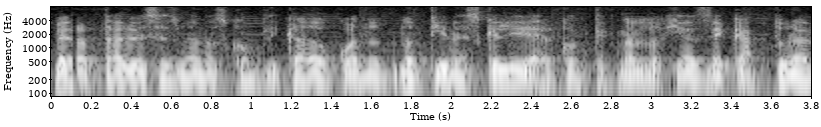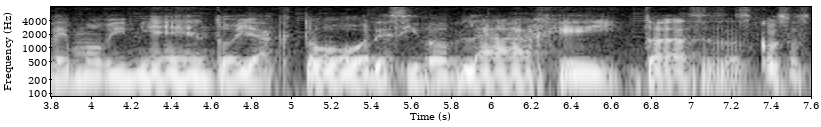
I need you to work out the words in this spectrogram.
pero tal vez es menos complicado cuando no tienes que lidiar con tecnologías de captura de movimiento y actores y doblaje y todas esas cosas.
